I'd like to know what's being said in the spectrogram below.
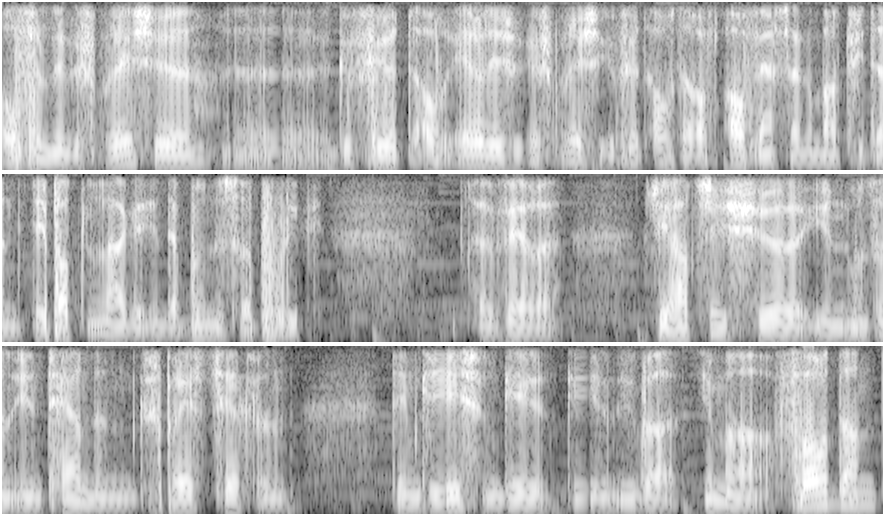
offene Gespräche äh, geführt, auch ehrliche Gespräche geführt, auch darauf aufmerksam gemacht, wie dann die Debattenlage in der Bundesrepublik äh, wäre. Sie hat sich äh, in unseren internen Gesprächszirkeln den Griechen ge gegenüber immer fordernd,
